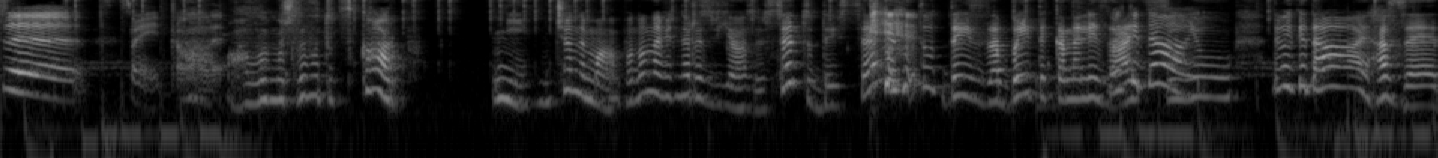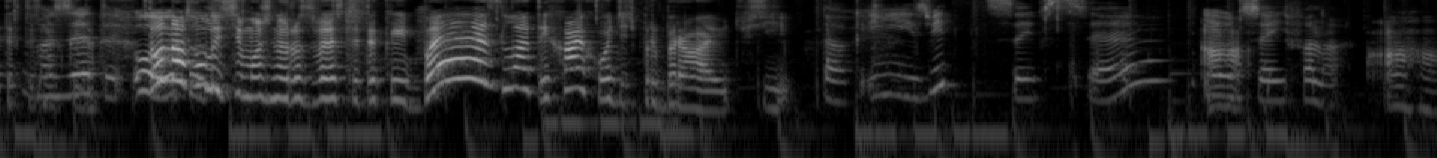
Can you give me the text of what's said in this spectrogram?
Це цей туалет. Але можливо тут скарб. Ні, нічого нема. Воно навіть не розв'язує. Все туди, все туди, забити каналізацію. Не викидай, газети хтось не О, То на вулиці можна розвести такий безлад, і хай ходять, прибирають всі. Так, і звідси все. І Ага. оцей фонар. Ага,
